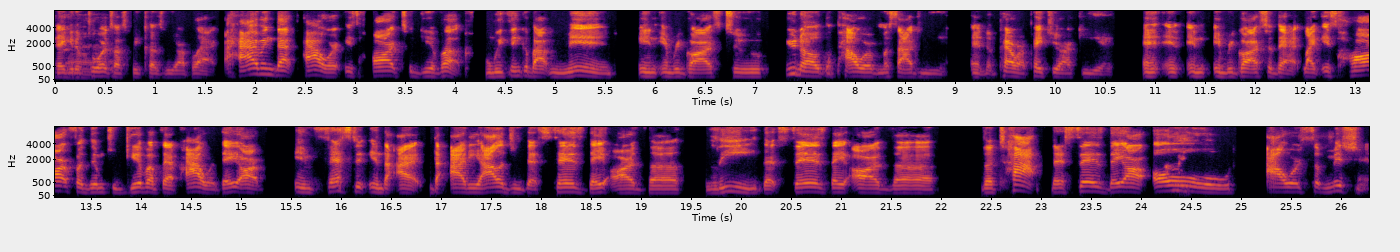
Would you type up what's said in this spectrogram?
negative towards us because we are black. Having that power is hard to give up. When we think about men in in regards to you know the power of misogyny and the power of patriarchy and and in, in regards to that. Like it's hard for them to give up that power. They are invested in the the ideology that says they are the lead, that says they are the the top, that says they are owed our submission.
